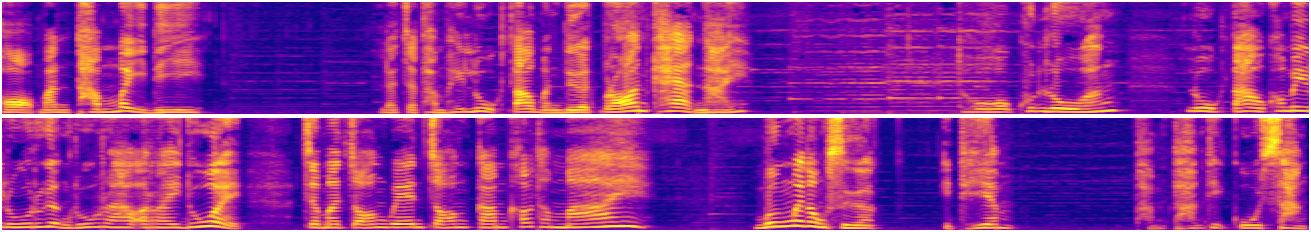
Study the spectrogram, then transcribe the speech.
พ่อมันทำไม่ดี และจะทำให้ลูกเต้ามันเดือดร้อนแค่ไหน โธ่คุณหลวง ลูกเต้าเขาไม่รู้เรื่องรู้ราวอะไรด้วย จะมาจองเวรจองกรรมเขาทำไม มึงไม่ต้องเสือกไอเทียมทำตามที่กูสั่ง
